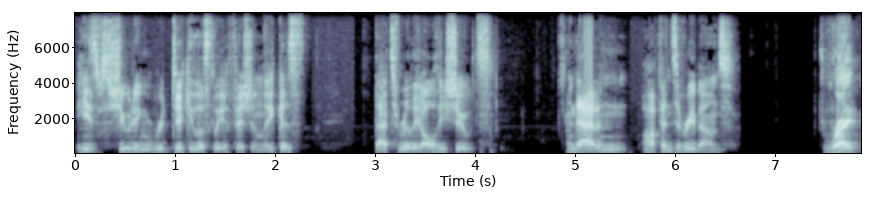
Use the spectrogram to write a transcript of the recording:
he's shooting ridiculously efficiently because that's really all he shoots, and that and offensive rebounds. right.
